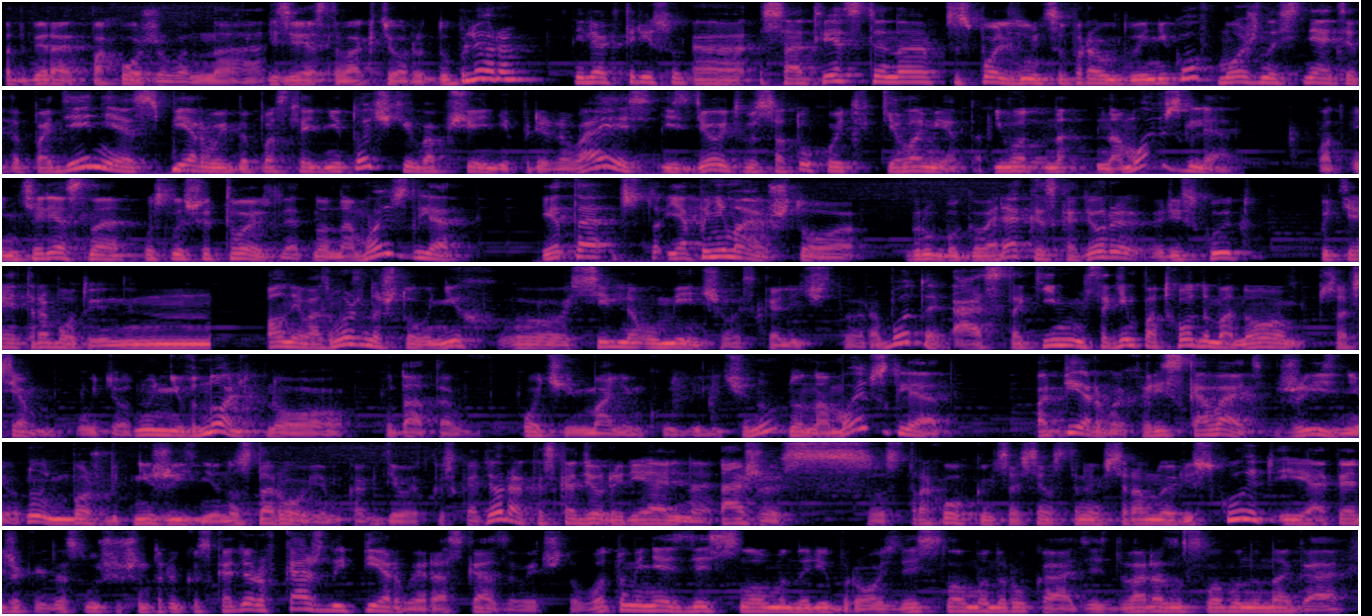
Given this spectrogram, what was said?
подбирают похожего на известного актера дублера или актрису. А, соответственно, с использованием цифровых двойников можно снять это падение с первой до последней точки, вообще не прерываясь, и сделать высоту хоть в километр. И вот на, на мой взгляд, вот интересно услышать твой взгляд, но на мой взгляд, это... Я понимаю, что, грубо говоря, каскадеры рискуют потерять работу. Вполне возможно, что у них э, сильно уменьшилось количество работы, а с таким, с таким подходом оно совсем уйдет. Ну, не в ноль, но куда-то в очень маленькую величину. Но, на мой взгляд, во-первых, рисковать жизнью, ну, может быть, не жизнью, но здоровьем, как делают каскадеры, а каскадеры реально даже с страховками со всем остальным все равно рискуют, и опять же, когда слушаешь интервью каскадеров, каждый первый рассказывает, что вот у меня здесь сломано ребро, здесь сломана рука, здесь два раза сломана нога,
